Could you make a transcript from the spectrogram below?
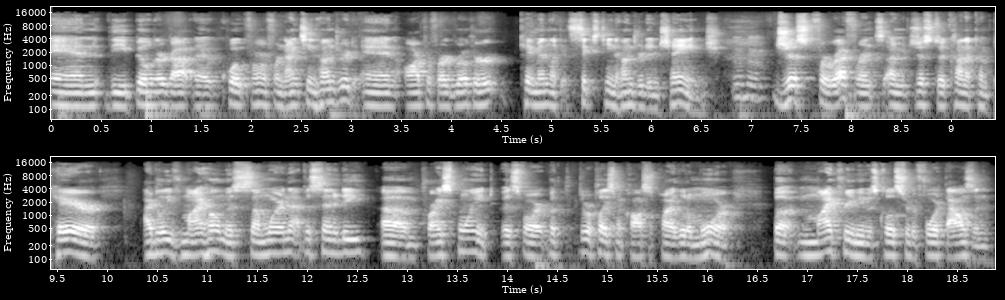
and the builder got a quote from her for nineteen hundred, and our preferred broker came in like at sixteen hundred and change. Just for reference, um, just to kind of compare. I believe my home is somewhere in that vicinity um, price point as far, but the replacement cost is probably a little more. But my premium is closer to four thousand,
